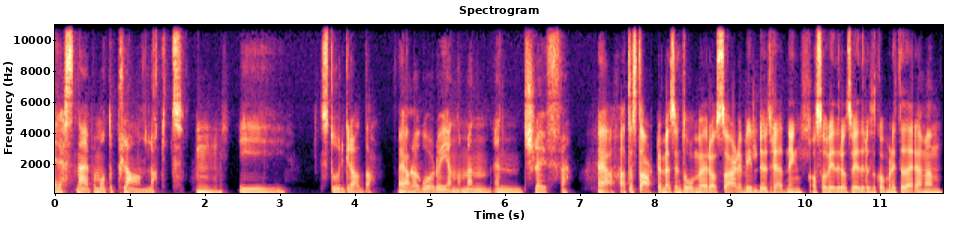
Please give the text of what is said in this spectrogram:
Resten er på en måte planlagt Mm. i stor grad, da. Ja. Da går du gjennom en, en sløyfe. Ja, At det starter med symptomer, og så er det bildeutredning osv., så, videre, og så, videre, så kommer de til dere. Men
